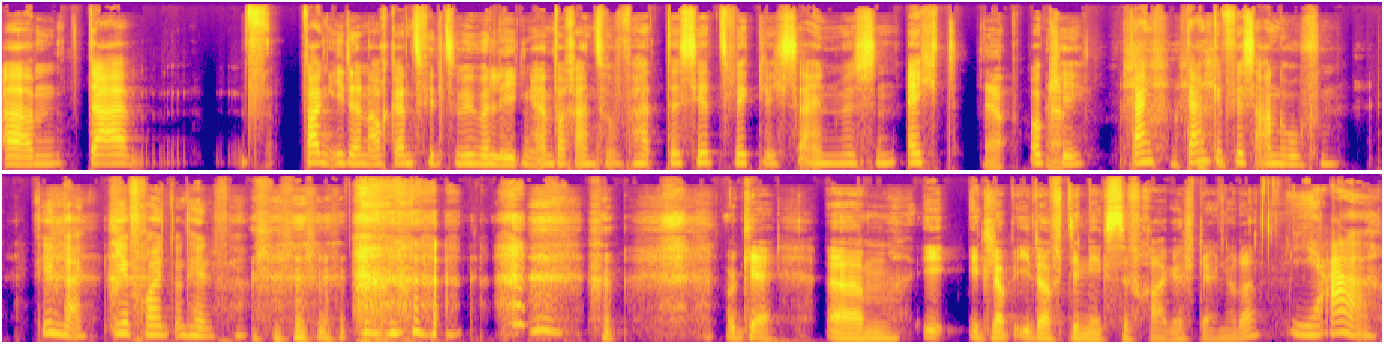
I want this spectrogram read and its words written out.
Ähm, da fange ich dann auch ganz viel zu überlegen, einfach an, so, hat das jetzt wirklich sein müssen? Echt? Ja. Okay. Dank, danke fürs Anrufen. Vielen Dank, Ihr Freund und Helfer. Okay. Ähm, ich ich glaube, ich darf die nächste Frage stellen, oder? Ja.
